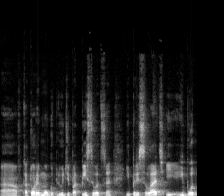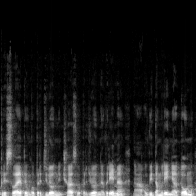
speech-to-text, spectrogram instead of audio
в который могут люди подписываться и присылать, и, и бот присылает им в определенный час, в определенное время а, уведомление о том,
